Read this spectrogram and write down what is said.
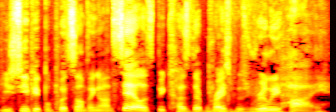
you see people put something on sale, it's because their price was really high.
